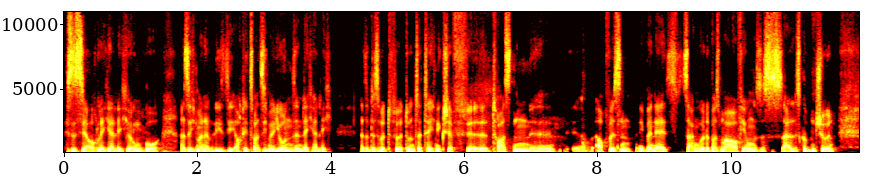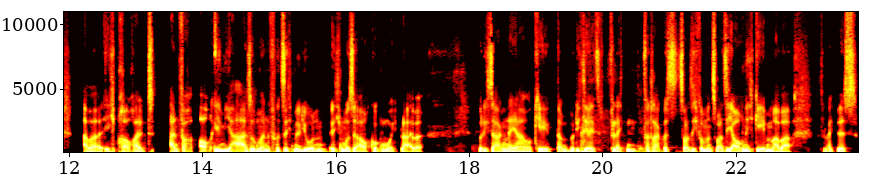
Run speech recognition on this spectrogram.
es ist ja auch lächerlich irgendwo. Also ich meine, auch die 20 Millionen sind lächerlich. Also das wird, wird unser Technikchef äh, Thorsten äh, auch wissen. Wenn er jetzt sagen würde, pass mal auf, Jungs, es ist alles gut und schön. Aber ich brauche halt einfach auch im Jahr so meine 40 Millionen. Ich muss ja auch gucken, wo ich bleibe. Würde ich sagen, na ja, okay, dann würde ich dir jetzt vielleicht einen Vertrag bis 2025 auch nicht geben, aber vielleicht bis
